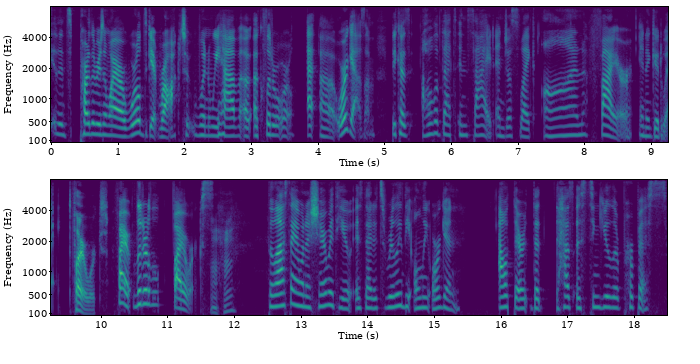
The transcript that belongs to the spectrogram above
it's part of the reason why our worlds get rocked when we have a, a clitoral uh, orgasm because all of that's inside and just like on fire in a good way. Fireworks. Fire, literal fireworks. Mm-hmm. The last thing I want to share with you is that it's really the only organ out there that has a singular purpose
